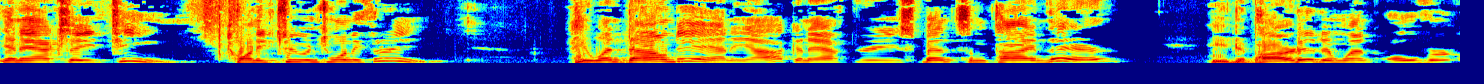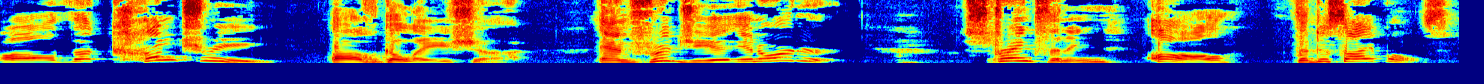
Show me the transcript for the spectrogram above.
in Acts 18, 22 and 23. He went down to Antioch, and after he spent some time there, he departed and went over all the country of Galatia and Phrygia in order, strengthening all the disciples.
